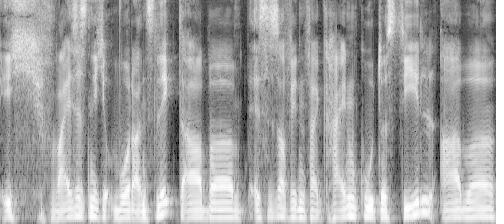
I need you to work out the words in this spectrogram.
ich weiß es nicht, woran es liegt, aber es ist auf jeden Fall kein guter Stil. Aber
